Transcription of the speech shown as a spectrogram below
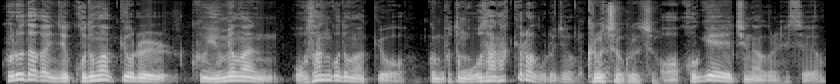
그러다가 이제 고등학교를 그 유명한 오산 고등학교 그럼 보통 오산 학교라고 그러죠. 그렇죠, 그렇죠. 어 거기에 진학을 했어요.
